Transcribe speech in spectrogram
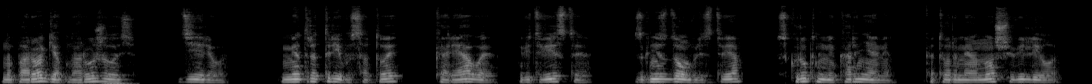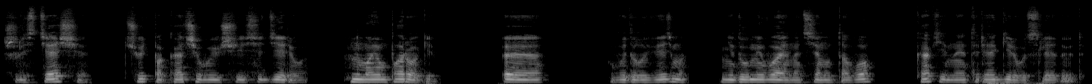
На пороге обнаружилось дерево, метра три высотой, корявое, ветвистое, с гнездом в листве, с крупными корнями, которыми оно шевелило, шелестящее, чуть покачивающееся дерево, на моем пороге. э выдала ведьма, недоумевая на тему того, как ей на это реагировать следует.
